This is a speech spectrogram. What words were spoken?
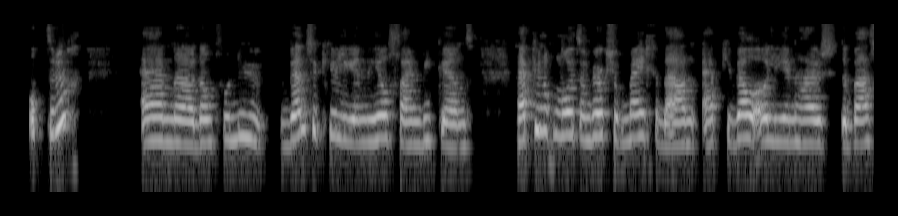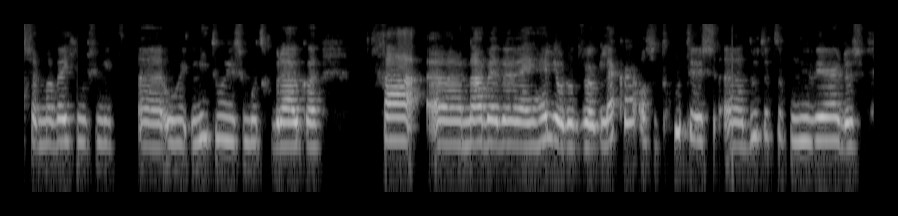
op terug. En dan voor nu wens ik jullie een heel fijn weekend. Heb je nog nooit een workshop meegedaan? Heb je wel olie in huis, de basis, maar weet je hoe niet, hoe, niet hoe je ze moet gebruiken? Ga uh, naar www.helio.work lekker. Als het goed is, uh, doet het het nu weer. Dus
